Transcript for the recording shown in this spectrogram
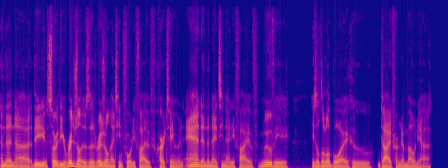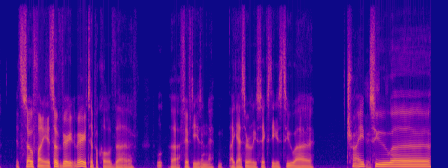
and then uh, the sorry, the original is the original 1945 cartoon, and in the 1995 movie, he's a little boy who died from pneumonia. It's so funny. It's so very very typical of the uh, 50s and I guess early 60s to uh, try to uh,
